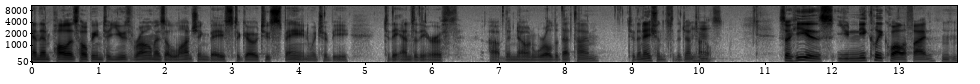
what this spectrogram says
And then Paul is hoping to use Rome as a launching base to go to Spain, which would be to the ends of the earth of the known world at that time, to the nations, to the Gentiles. So he is uniquely qualified. Mhm.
